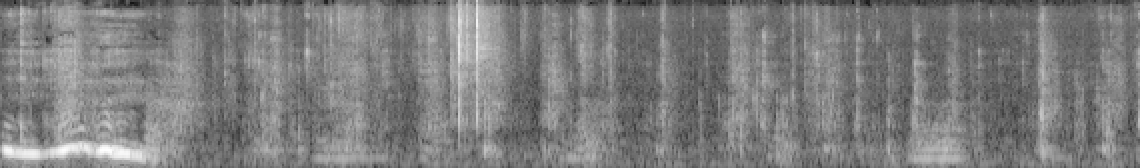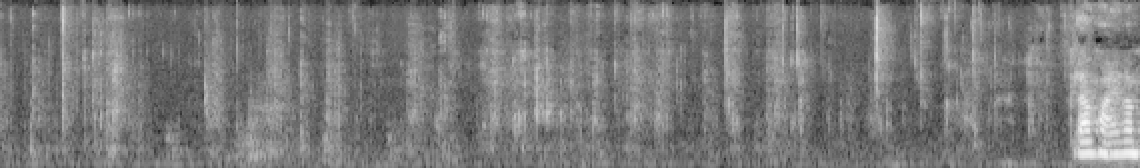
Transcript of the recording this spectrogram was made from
อืม ล้วหอยกัน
